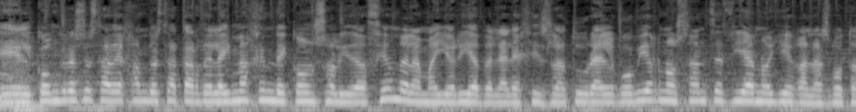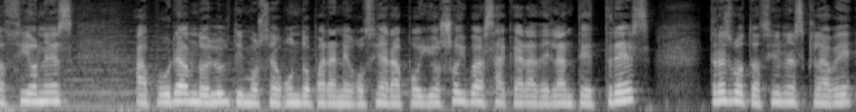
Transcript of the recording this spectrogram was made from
El Congreso está dejando esta tarde la imagen de consolidación de la mayoría de la legislatura. El gobierno Sánchez ya no llega a las votaciones, apurando el último segundo para negociar apoyos. Hoy va a sacar adelante tres, tres votaciones clave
